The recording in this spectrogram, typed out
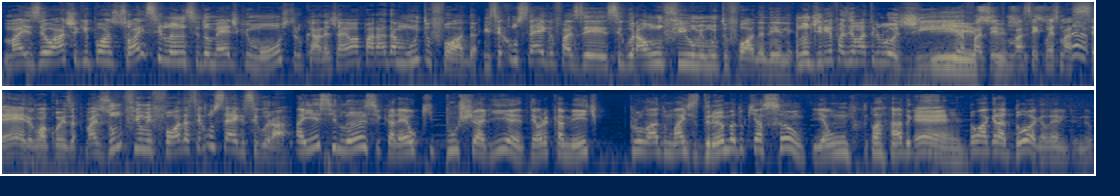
Mas eu acho que, porra, só esse lance do médico que o monstro, cara, já é uma parada muito foda. E você consegue fazer, segurar um filme muito foda dele. Eu não diria fazer uma trilogia, Isso, fazer isso, uma isso. sequência, uma Não. série, alguma coisa. Mas um filme foda você consegue segurar. Aí esse lance, cara, é o que puxaria, teoricamente, pro lado mais drama do que ação. E é uma parada que É. não agradou a galera, entendeu?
